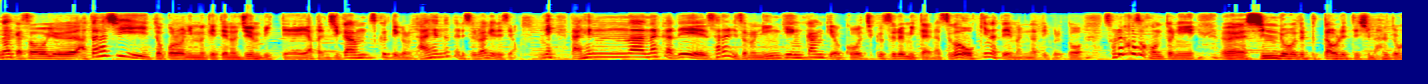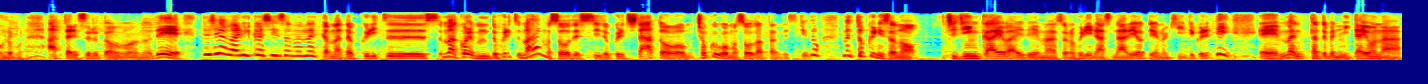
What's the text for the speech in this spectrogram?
なんかそういう新しいところに向けての準備って、やっぱ時間作っていくの大変だったりするわけですよ。ね、大変な中で、さらにその人間関係を構築するみたいな、すごい大きなテーマになってくると、それこそ本当に、うん、辛労でぶっ倒れてしまうところもあったりすると思うので、で、じゃあ割かし、そのなんかまあ独立、まあこれ、独立前もそうですし、独立した後、直後もそうだったんですけど、まあ、特にその、知人界隈で、まあそのフリーランスになるよっていうのを聞い聞いてくれて、えー、まあ例えば似たような、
